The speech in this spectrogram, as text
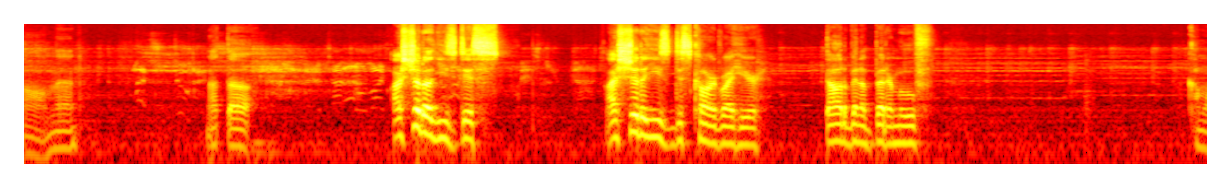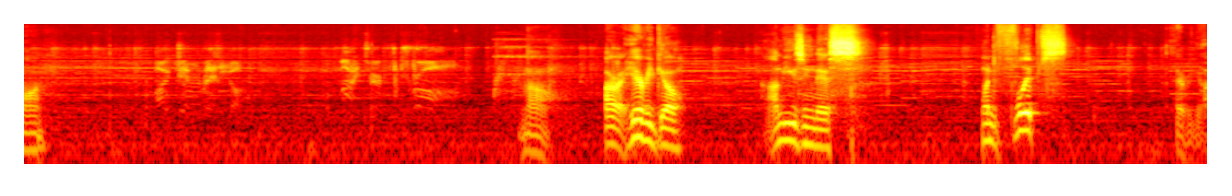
Oh man. Not the... I should have used this. I should have used this card right here. That would have been a better move. Come on. No. Alright, here we go. I'm using this. When it flips... There we go.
